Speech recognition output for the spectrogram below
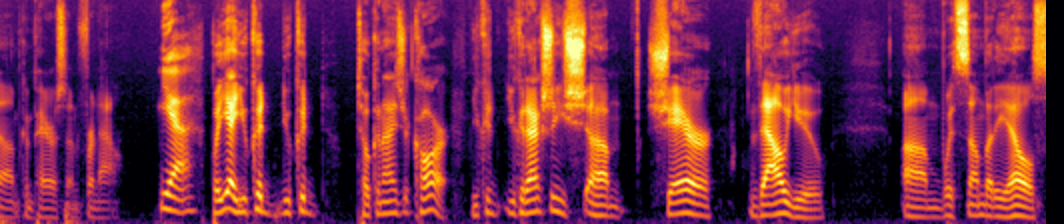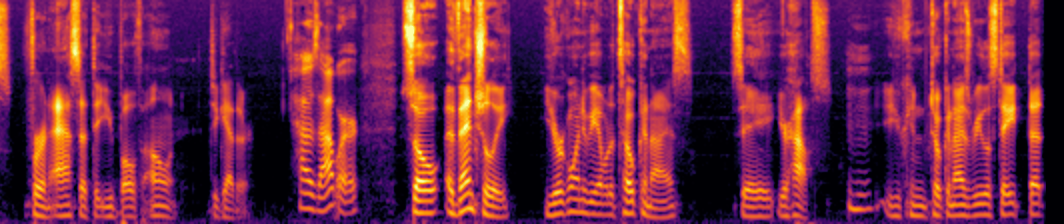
um, comparison for now Yeah. but yeah, you could you could tokenize your car. You could you could actually sh- um, share value um, with somebody else for an asset that you both own together. How does that work? So eventually, you're going to be able to tokenize, say, your house. Mm-hmm. You can tokenize real estate that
